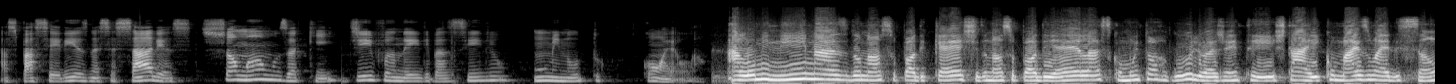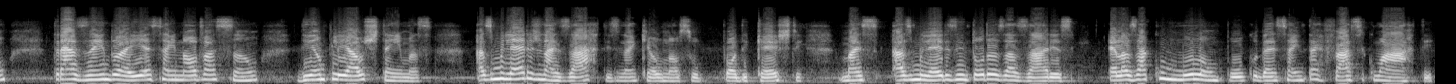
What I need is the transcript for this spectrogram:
as parcerias necessárias, chamamos aqui Divaneide Basílio, um minuto com ela. Alô meninas do nosso podcast, do nosso Pod Elas, com muito orgulho a gente está aí com mais uma edição, trazendo aí essa inovação de ampliar os temas. As mulheres nas artes, né, que é o nosso podcast, mas as mulheres em todas as áreas, elas acumulam um pouco dessa interface com a arte.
